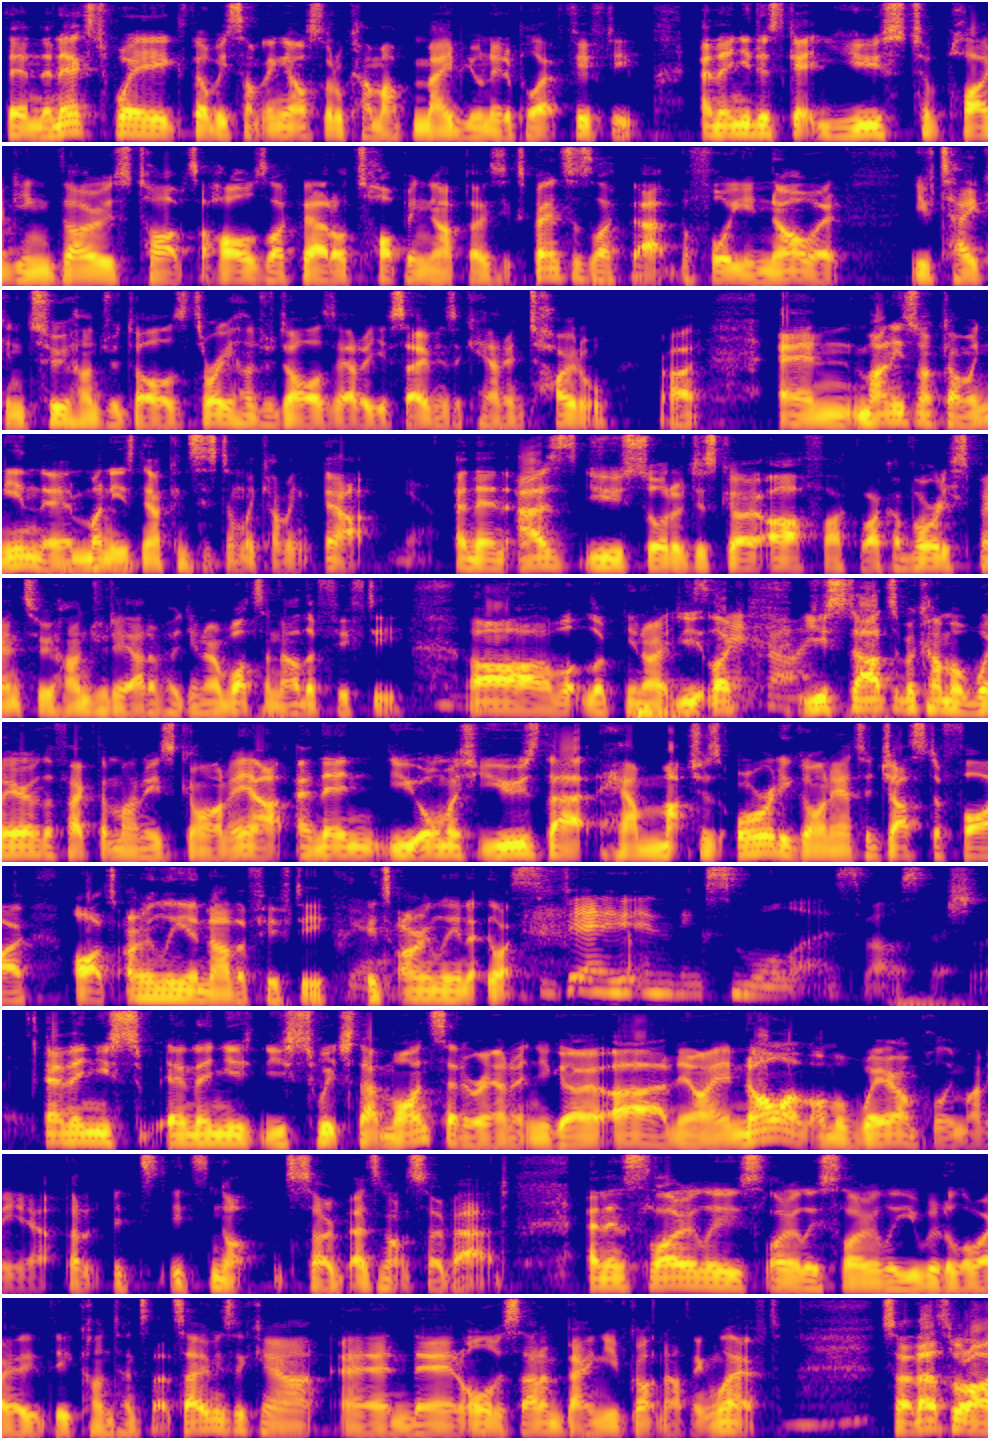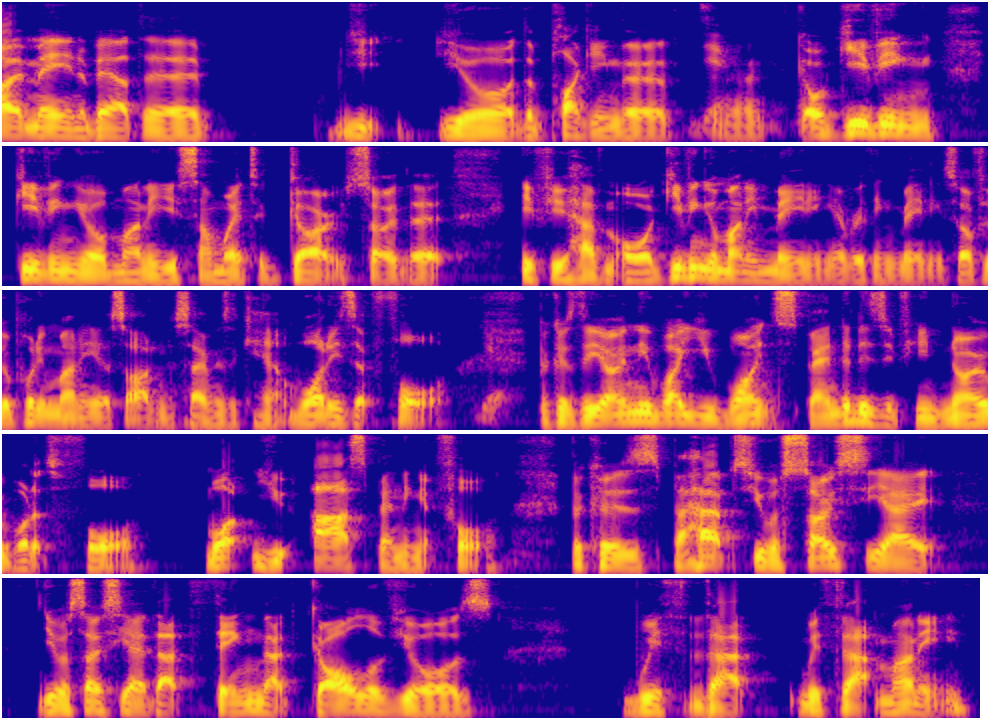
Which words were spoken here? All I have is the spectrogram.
Then the next week, there'll be something else that'll come up. Maybe you'll need to pull out 50. And then you just get used to plugging those types of holes like that or topping up those expenses like that. Before you know it, you've taken $200, $300 out of your savings account in total, right? And money's not going in there. Money is now consistently coming out. Yeah. And then as you sort of just go, oh fuck, like I've already spent two hundred out of it. You know, what's another fifty? Oh, well, look, you know, you like going. you start to become aware of the fact that money's gone out, and then you almost use that how much has already gone out to justify. Oh, it's only another fifty. Yeah. It's only an, like, So anything smaller as well, especially. and then you and then you you switch that mindset around it, and you go, ah, now I know I'm, I'm aware I'm pulling money out, but it's it's not so it's not so bad. And then slowly, slowly, slowly, you whittle away the contents of that savings account, and then all of a sudden, bang, you've got nothing left. So that's what I mean about the y- your the plugging the you know yeah. or giving giving your money somewhere to go so that if you have or giving your money meaning everything meaning so if you're putting money aside in a savings account what is it for Yeah. because the only way you won't spend it is if you know what it's for what you are spending it for because perhaps you associate you associate that thing that goal of yours with that with that money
